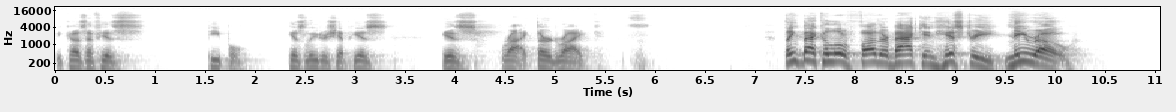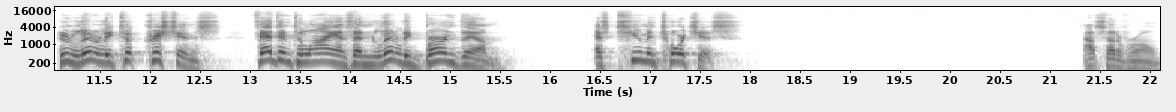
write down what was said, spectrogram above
because of his people, his leadership, his, his right, Third Reich. Think back a little farther back in history Nero, who literally took Christians, fed them to lions, and literally burned them as human torches outside of Rome.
